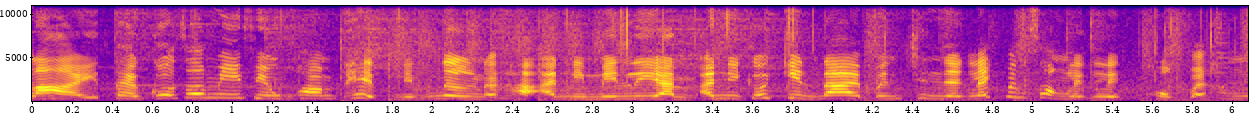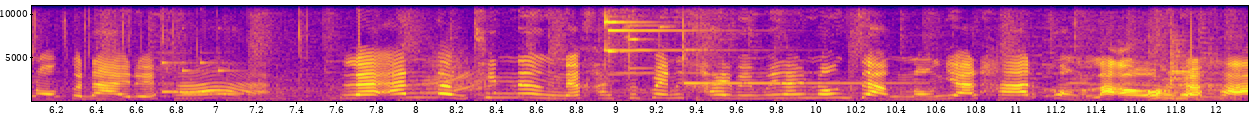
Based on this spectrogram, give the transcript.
หร่าย แต่ก็จะมีฟิลความเผ็ดนิดนึงนะคะ อันนี้ไม่เลี่ยน อันนี้ก็กินได้เป็นชิ้นเล็กๆเป็นซองเล็กๆพกไปข้างนอกก็ได้ด้วยค่ะ และอันดับที่หนึ่งนะคะจะเป็นใครไปไม่ได้นอกจากน้องยาธาตุของเรานะคะ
